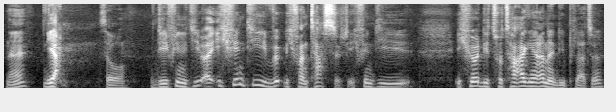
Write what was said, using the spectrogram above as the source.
ne? Ja, So. definitiv. Ich finde die wirklich fantastisch. Ich finde die, ich höre die total gerne, die Platte.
